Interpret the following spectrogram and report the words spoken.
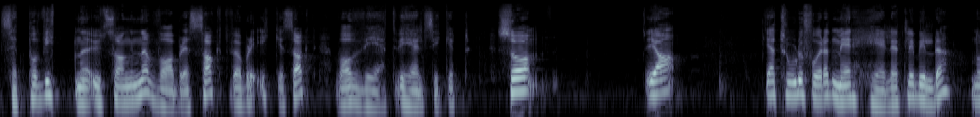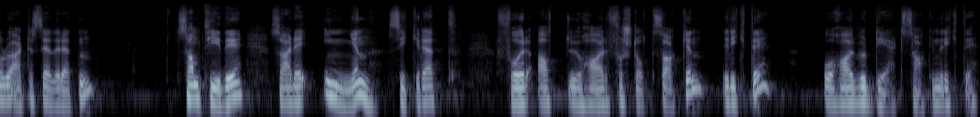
Sett på vitneutsagnene. Hva ble sagt, hva ble ikke sagt? Hva vet vi helt sikkert? Så ja, jeg tror du får et mer helhetlig bilde når du er til stede i retten. Samtidig så er det ingen sikkerhet for at du har forstått saken riktig og har vurdert saken riktig.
